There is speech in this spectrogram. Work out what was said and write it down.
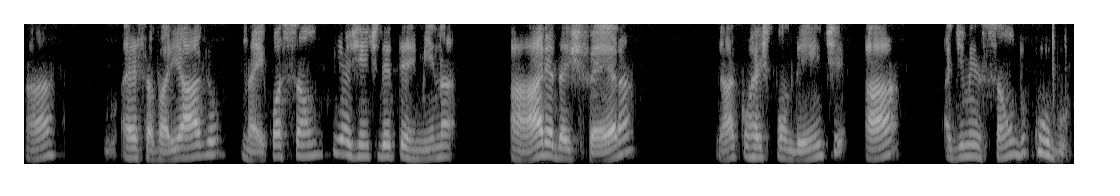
tá, essa variável na equação e a gente determina a área da esfera tá, correspondente a a dimensão do cubo.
